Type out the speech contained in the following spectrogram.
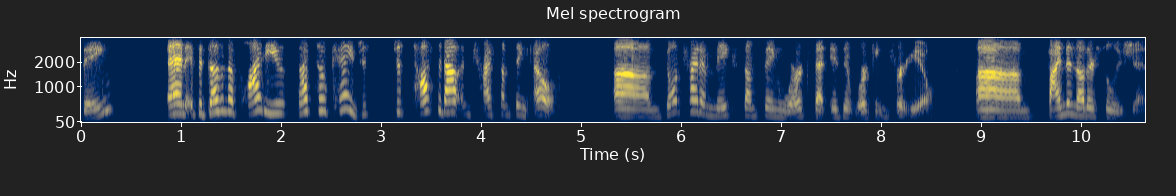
things. And if it doesn't apply to you, that's okay. Just just toss it out and try something else. Um, don't try to make something work that isn't working for you. Um, find another solution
